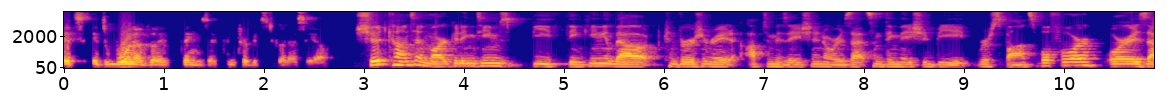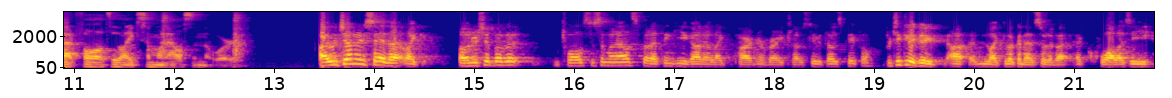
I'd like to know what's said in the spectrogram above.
it's it's one of the things that contributes to good seo should content marketing teams be thinking about conversion rate optimization, or is that something they should be responsible for, or is that fall to like someone else in the org? I would generally say that like ownership of it falls to someone else, but I think you got to like partner very closely with those people, particularly if you're uh, like looking at sort of a, a, quality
